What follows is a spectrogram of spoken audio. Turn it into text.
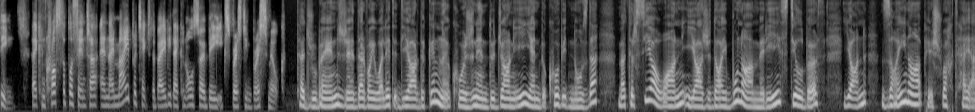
thing. They can cross the placenta and they may protect the baby. They can also be expressed in breast milk. تجربه جه در وای والت دیار دکن دو جانی ین به کووید 19 مترسیا وان یا جدای بونا مری ستیل برث یان زاینا پیش وقت هیا.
